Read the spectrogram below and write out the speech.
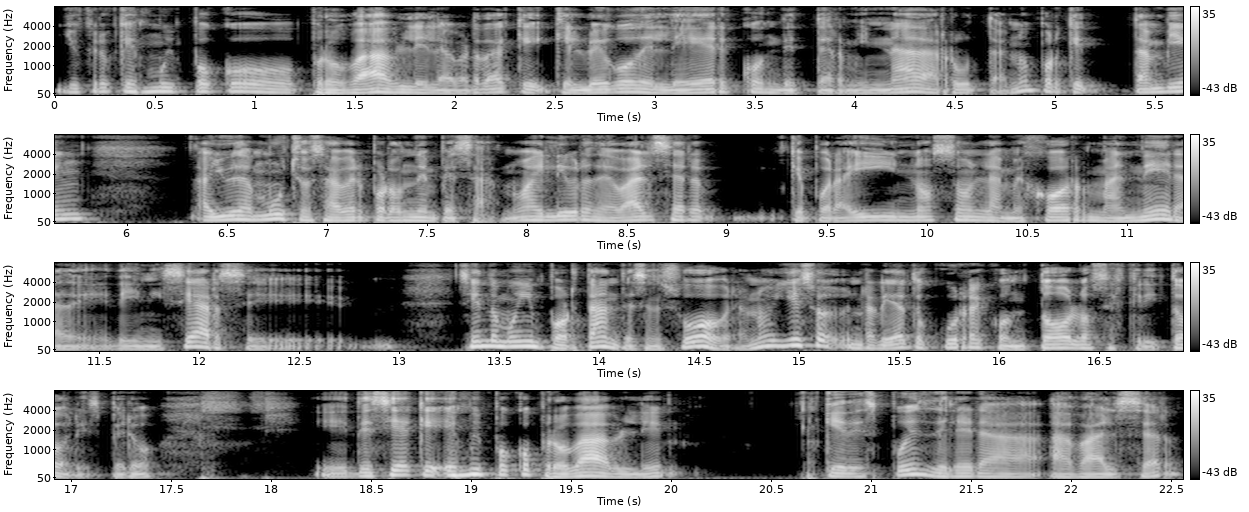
Yo creo que es muy poco probable, la verdad, que, luego de leer con determinada ruta, ¿no? Porque también ayuda mucho saber por dónde empezar, ¿no? Hay libros de Balser que por ahí no son la mejor manera de, iniciarse, siendo muy importantes en su obra, ¿no? Y eso en realidad ocurre con todos los escritores, pero eh, decía que es muy poco probable que después de leer a, Balser,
